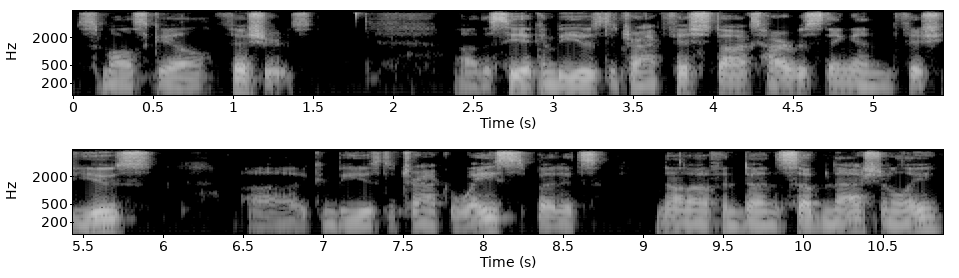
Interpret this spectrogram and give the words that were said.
small scale fishers. Uh, the SEEA can be used to track fish stocks, harvesting, and fish use. Uh, it can be used to track waste, but it's not often done subnationally.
